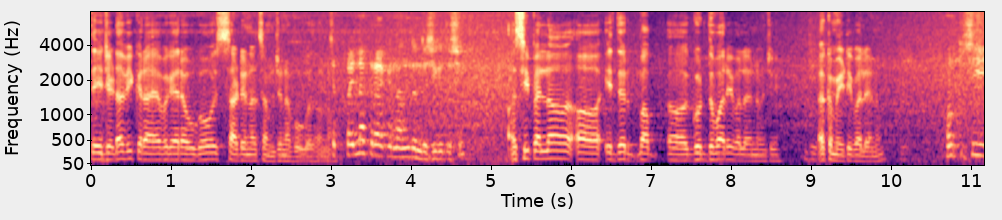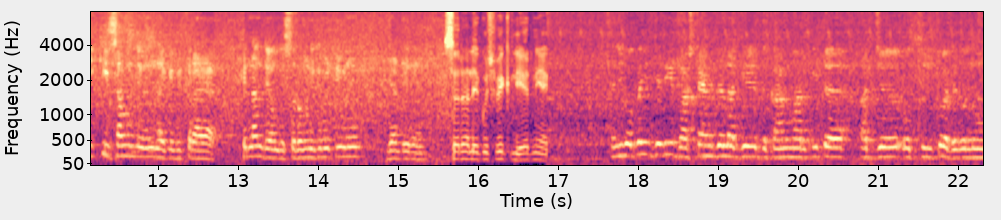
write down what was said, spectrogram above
ਤੇ ਜਿਹੜਾ ਵੀ ਕਿਰਾਇਆ ਵਗੈਰਾ ਹੋਊਗਾ ਉਹ ਸਾਡੇ ਨਾਲ ਸਮਝਣਾ ਪਊਗਾ ਤੁਹਾਨੂੰ। ਅੱਛਾ ਪਹਿਲਾਂ ਕਿਰਾਇਆ ਕਿੰਨਾ ਨੂੰ ਦਿੰਦੇ ਸੀਗੇ ਤੁਸੀਂ? ਅਸੀਂ ਪਹਿਲਾਂ ਇੱਧਰ ਗੁਰਦੁਆਰੇ ਵਾਲਿਆਂ ਨੂੰ ਜੀ ਕਮੇਟੀ ਵਾਲਿਆਂ ਨੂੰ। ਹੁਣ ਤੁਸੀਂ ਕੀ ਸਮਝਦੇ ਹੋ ਨਾ ਕਿ ਵੀ ਕਿਰਾਇਆ ਕਿੰਨਾ ਨੂੰ ਦਿਓਗੇ? ਸ਼੍ਰੋਮਣੀ ਕਮੇਟੀ ਨੂੰ ਜਾਂ ਡੇਰੇ ਨੂੰ? ਸਰ ਹਲੇ ਕੁਝ ਵੀ ਕਲੀਅਰ ਨਹੀਂ ਹੈ। ਹਾਂਜੀ ਬਾਬਾ ਜੀ ਜਿਹੜੀ ਬੱਸ ਸਟੈਂਡ ਦੇ ਲਾਗੇ ਦੁਕਾਨ ਮਾਰਕੀਟ ਹੈ ਅੱਜ ਉੱਥੇ ਤੁਹਾਡੇ ਵੱਲੋਂ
